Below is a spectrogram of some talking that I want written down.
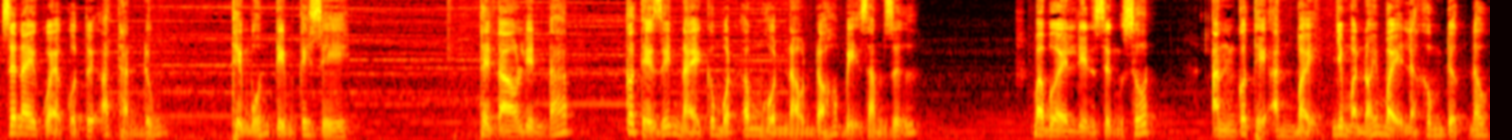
Giờ nay quẻ của tôi át hẳn đúng. Thì muốn tìm cái gì? Thầy Tào liền đáp, Có thể dưới này có một âm hồn nào đó bị giam giữ. Bà Bưởi liền sửng sốt, Ăn có thể ăn bậy, Nhưng mà nói bậy là không được đâu.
